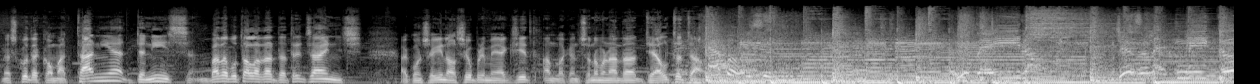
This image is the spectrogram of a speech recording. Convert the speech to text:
nascuda com a Tanya Denise. Va debutar a l'edat de 13 anys, aconseguint el seu primer èxit amb la cançó anomenada Delta Town. Just let to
